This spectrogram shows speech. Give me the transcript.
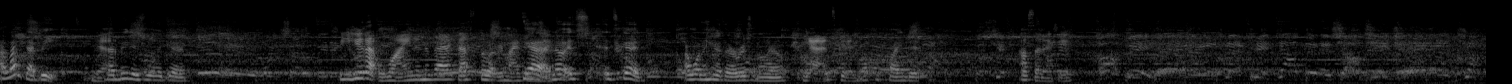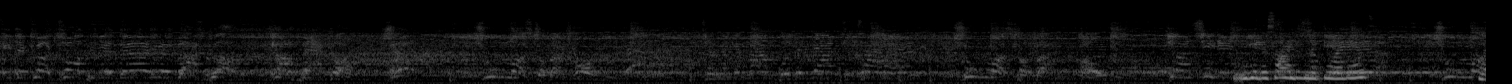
I like that beat. Yeah. That beat is really good. But you hear that whine in the back? That's the what reminds Yeah, me. no, of it's it's good. I want to hear the original now. Yeah, it's good. I'll have to find it. I'll send it to you. You hear the song? Does it make you want to dance? No.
